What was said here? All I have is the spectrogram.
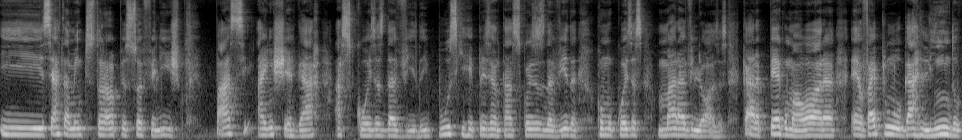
e certamente se tornar uma pessoa feliz, passe a enxergar as coisas da vida e busque representar as coisas da vida como coisas maravilhosas. Cara, pega uma hora, é, vai para um lugar lindo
